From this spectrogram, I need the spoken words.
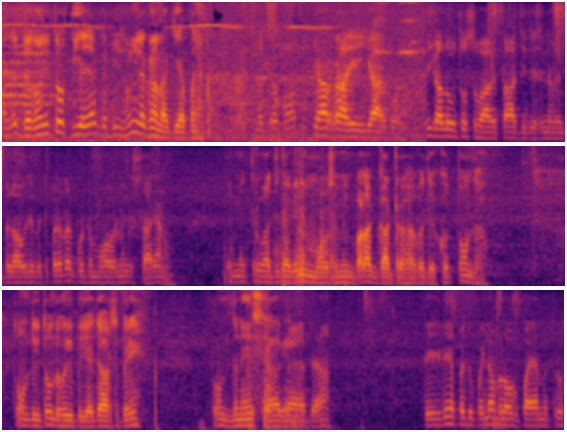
ਐਂ ਜਦੋਂ ਦੀ ਧੋਤੀ ਆ ਯਾਰ, ਗੱਡੀ ਸੋਹਣੀ ਲੱਗਣ ਲੱਗ ਗਈ ਆਪਣੇ। ਮਿੱਤਰੋ ਪਹੁੰਚ ਚੁੱਕੇ ਰਾਜੇ ਯਾਰ ਕੋਲ। ਦੀ ਗੱਲ ਦੋਸਤੋ, ਸਵਾਗਤ ਆ ਅੱਜ ਦੇ ਇਸ ਨਵੇਂ ਬਲੌਗ ਦੇ ਵਿੱਚ। ਪਹਿਲਾਂ ਤਾਂ ਗੁੱਡ ਮਾਰਨਿੰਗ ਸਾਰਿਆਂ ਨੂੰ। ਤੇ ਮਿੱਤਰੋ, ਅੱਜ ਦਾ ਕਹਿੰਦੇ ਮੌਸਮ ਹੀ ਬੜਾ ਗੱਡ ਰਿਹਾ ਵਾ, ਦੇਖੋ, ਧੁੰਦ। ਧੁੰਦ ਹੀ ਧੁੰਦ ਹੋਈ ਪਈ ਆ ਚਾਰ ਸਪਰੇ ਧੁੰਦ ਨੇ ਸਿਰਾ ਕਰਾਇਆ ਪਿਆ। ਤੇ ਜਿਹੜੇ ਆਪਾਂ ਤੋਂ ਪਹਿਲਾਂ ਵਲੌਗ ਪਾਇਆ, ਮਿੱਤਰੋ,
